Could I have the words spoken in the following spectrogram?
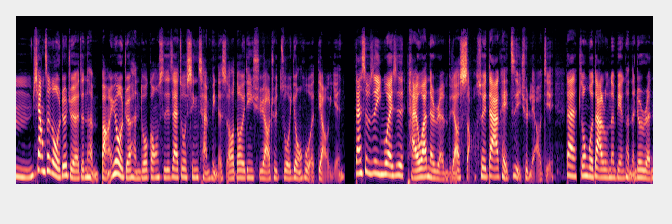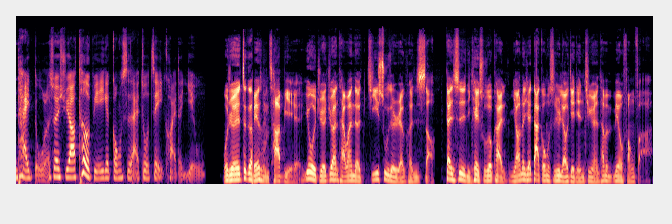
嗯，像这个我就觉得真的很棒，因为我觉得很多公司在做新产品的时候，都一定需要去做用户的调研。但是不是因为是台湾的人比较少，所以大家可以自己去了解？但中国大陆那边可能就人太多了，所以需要特别一个公司来做这一块的业务。我觉得这个没有什么差别，因为我觉得就算台湾的基数的人很少，但是你可以说说看，你要那些大公司去了解年轻人，他们没有方法。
